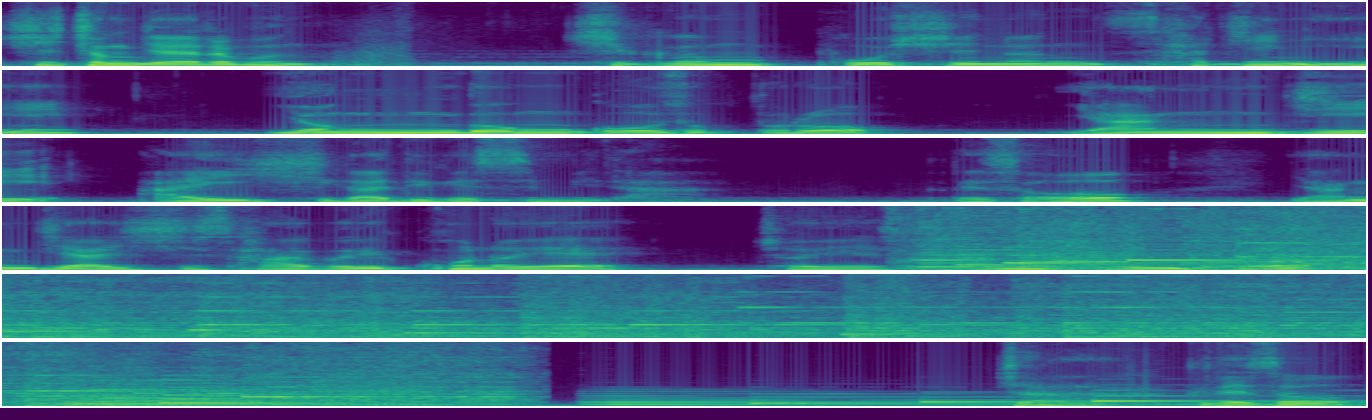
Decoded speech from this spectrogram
시청자 여러분, 지금 보시는 사진이 영동 고속도로 양지 IC가 되겠습니다. 그래서 양지 IC 사거리 코너에 저의 사무실인데 자, 그래서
